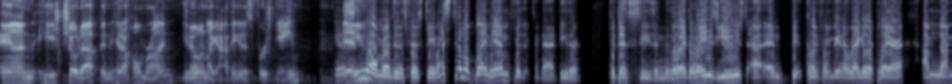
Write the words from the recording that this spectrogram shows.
and he showed up and hit a home run you know in like i think in his first game He had a And- few home runs in his first game. I still don't blame him for th- for that either. For this season, the way the way he was used, uh, and be- coming from being a regular player, I'm not.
